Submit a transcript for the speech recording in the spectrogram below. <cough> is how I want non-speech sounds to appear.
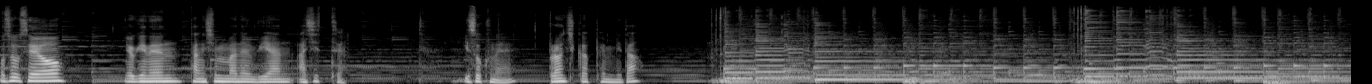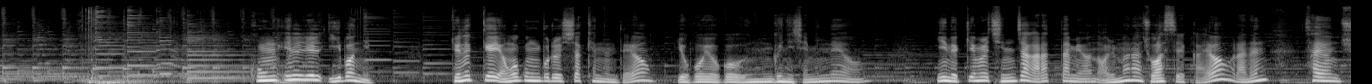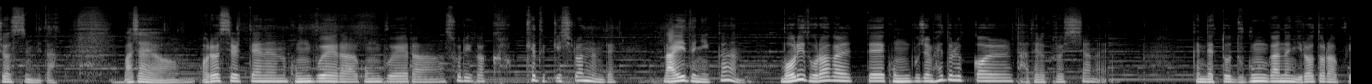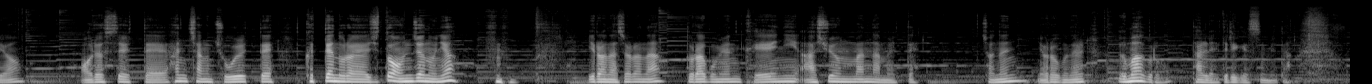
어서 오세요. 여기는 당신만을 위한 아지트 이석훈의 브런치 카페입니다. 0112번님 뒤늦게 영어 공부를 시작했는데요. 요거 요거 은근히 재밌네요. 이 느낌을 진작 알았다면 얼마나 좋았을까요? 라는 사연 주셨습니다. 맞아요. 어렸을 때는 공부해라, 공부해라 소리가 그렇게 듣기 싫었는데 나이 드니까 머리 돌아갈 때 공부 좀 해둘 걸 다들 그러시잖아요. 근데 또 누군가는 이러더라고요. 어렸을 때 한창 좋을 때 그때 놀아야지 또 언제 노냐? <laughs> 이러나 저러나 돌아보면 괜히 아쉬움만 남을 때 저는 여러분을 음악으로 달래드리겠습니다.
